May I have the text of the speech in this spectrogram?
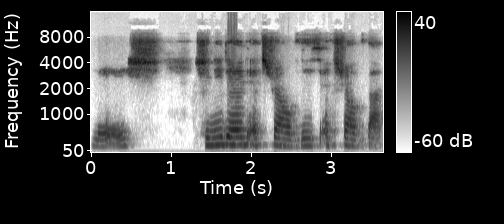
flesh. She needed extra of this extra of that.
